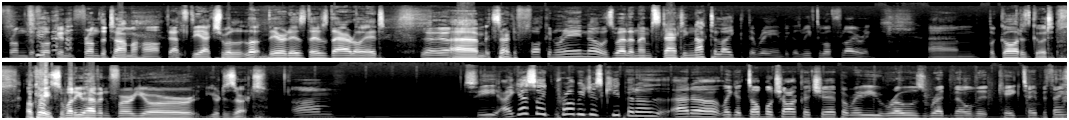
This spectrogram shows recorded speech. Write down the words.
From the fucking from the tomahawk. That's the actual. Look, there it is. There's the arrowhead. Yeah, yeah. Um, it's starting to fucking rain now as well, and I'm starting not to like the rain because we have to go flyering. Um, but God is good. Okay, so what are you having for your your dessert? Um. See, I guess I'd probably just keep it a, at a like a double chocolate chip or maybe rose red velvet cake type of thing,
